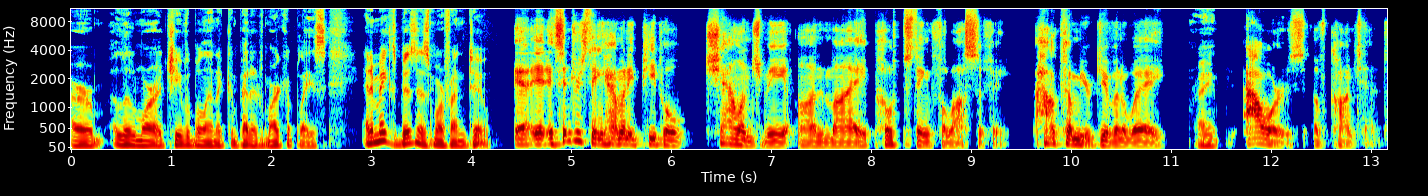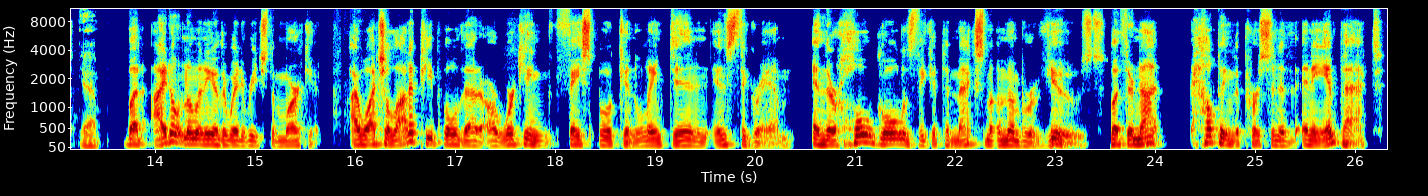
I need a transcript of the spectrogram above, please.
are a little more achievable in a competitive marketplace, and it makes business more fun too. It's interesting how many people challenge me on my posting philosophy. How come you're giving away right hours of content? Yeah but I don't know any other way to reach the market. I watch a lot of people that are working Facebook and LinkedIn and Instagram, and their whole goal is to get the maximum number of views, but they're not helping the person of any impact.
